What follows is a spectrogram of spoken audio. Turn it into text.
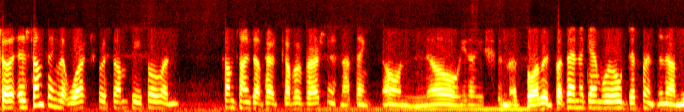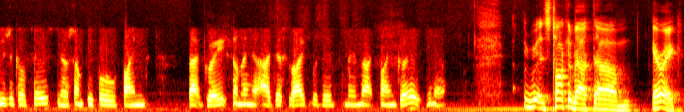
so it's something that works for some people, and sometimes I've heard cover versions, and I think, oh no, you know, you shouldn't have bothered. But then again, we're all different in our musical taste. You know, some people find that great, something that I dislike, but they may not find great. You know. Let's talk about um, Eric.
